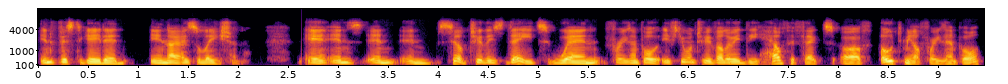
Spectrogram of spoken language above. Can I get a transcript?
investigated in isolation. And, and, and still to this date, when, for example, if you want to evaluate the health effects of oatmeal, for example,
